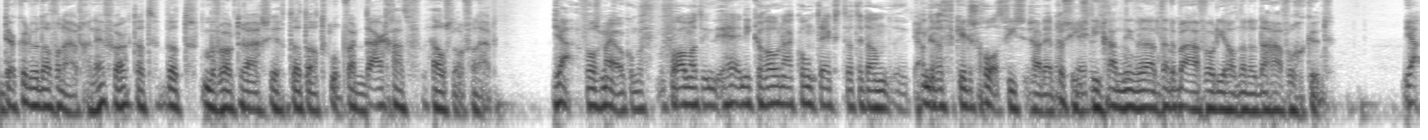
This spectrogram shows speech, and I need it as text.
daar kunnen we dan van uitgaan, hè Frank? Dat wat mevrouw Traag zegt, dat dat klopt. Maar daar gaat helsloos van uit. Ja, volgens mij ook. Vooral omdat in, in die corona-context... dat er dan ja. kinderen het verkeerde schooladvies zouden hebben Precies, die gaan inderdaad naar de BAVO, die hadden naar de HAVO gekund. Ja,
